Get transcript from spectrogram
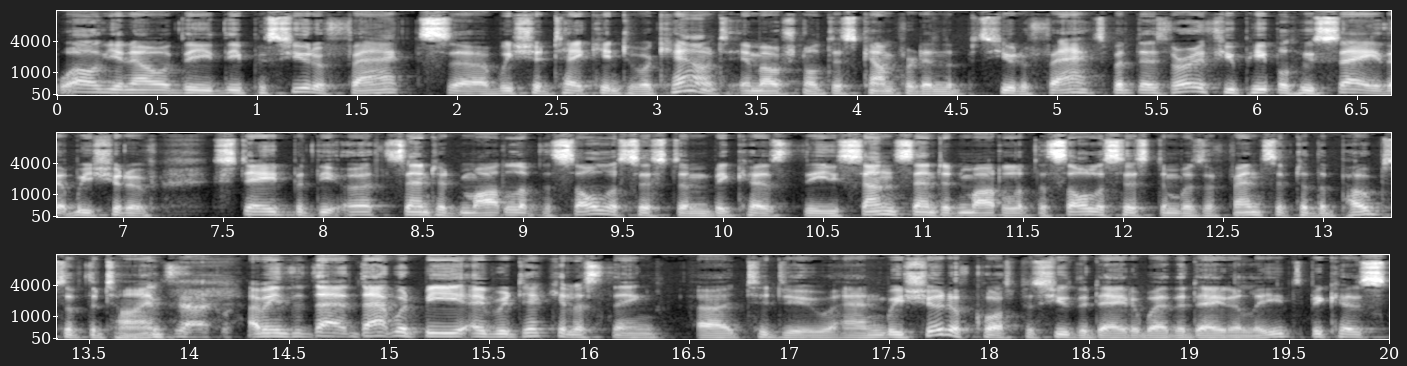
Well, you know, the, the pursuit of facts, uh, we should take into account emotional discomfort in the pursuit of facts, but there's very few people who say that we should have stayed with the Earth centered model of the solar system because the sun centered model of the solar system was offensive to the popes of the time. Exactly. I mean, that, that would be a ridiculous thing uh, to do. And we should, of course, pursue the data where the data leads because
